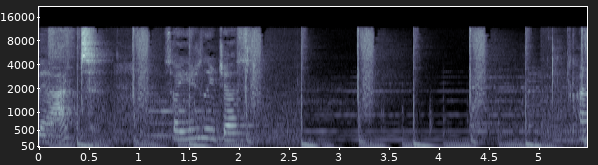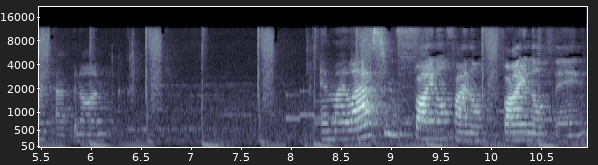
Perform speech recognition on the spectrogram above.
that. So I usually just kind of tap it on. And my last and final, final, final thing,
